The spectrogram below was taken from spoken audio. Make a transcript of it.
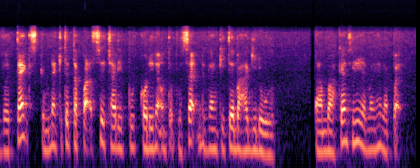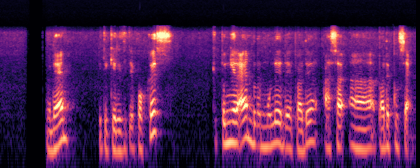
vertex, kemudian kita terpaksa cari koordinat untuk pusat dengan kita bahagi dua tambahkan sini yang mana dapat. Kemudian kita kira titik fokus. Pengiraan bermula daripada asal uh, pada pusat,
